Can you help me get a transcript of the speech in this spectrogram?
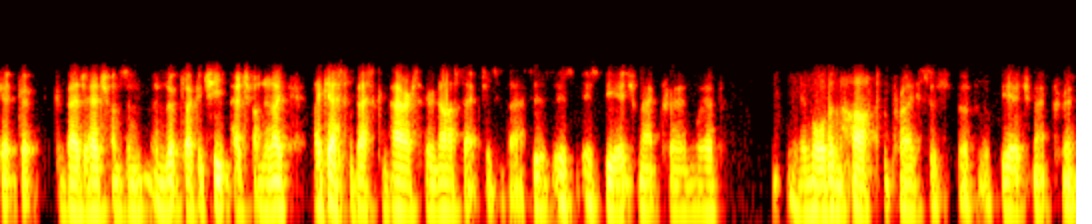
get, get compared to hedge funds and, and look like a cheap hedge fund. And I, I guess the best comparator in our sector to that is, is, is BH Macro, and we're you know, more than half the price of, of, of BH Macro.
